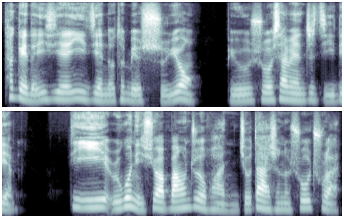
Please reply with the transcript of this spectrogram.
他给的一些意见都特别实用，比如说下面这几点：第一，如果你需要帮助的话，你就大声的说出来。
